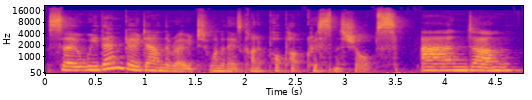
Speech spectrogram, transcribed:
So we then go down the road to one of those kind of pop up Christmas shops. And um,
